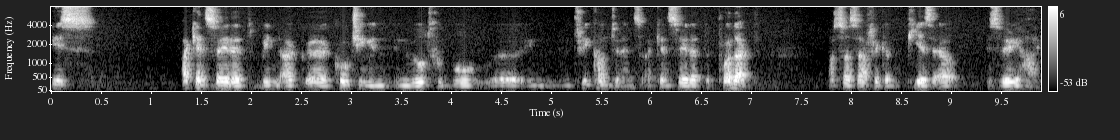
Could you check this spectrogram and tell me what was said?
is, I can say that been uh, uh, coaching in, in world football uh, in, in three continents. I can say that the product of South African PSL is very high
